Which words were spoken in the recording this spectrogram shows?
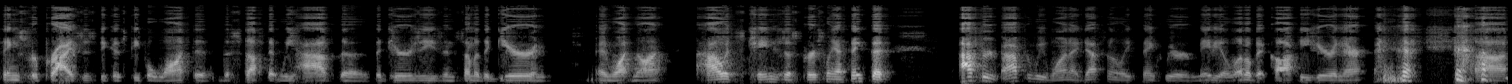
things for prizes because people want the, the stuff that we have, the, the jerseys and some of the gear and, and whatnot. How it's changed us personally, I think that after after we won, I definitely think we were maybe a little bit cocky here and there. uh,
